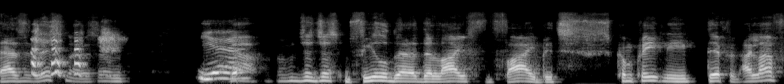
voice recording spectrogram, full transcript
as listeners and yeah, yeah, just just feel the the live vibe. It's completely different. I love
